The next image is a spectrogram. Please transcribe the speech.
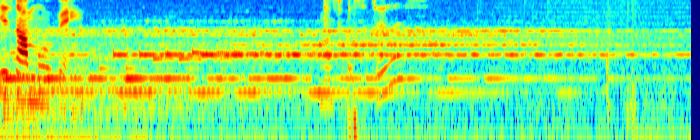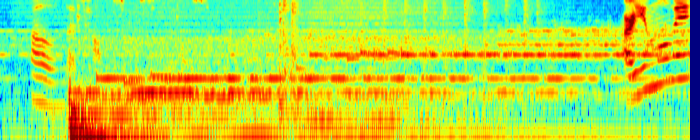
He's not moving. Am I supposed to do this? Oh, that's how I'm supposed to do this. Are you moving?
